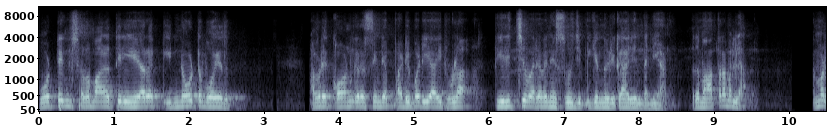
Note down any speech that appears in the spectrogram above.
വോട്ടിംഗ് ശതമാനത്തിൽ ഏറെ പിന്നോട്ട് പോയതും അവിടെ കോൺഗ്രസിന്റെ പടിപടിയായിട്ടുള്ള തിരിച്ചു വരവിനെ സൂചിപ്പിക്കുന്ന ഒരു കാര്യം തന്നെയാണ്. അത് മാത്രമല്ല നമ്മൾ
